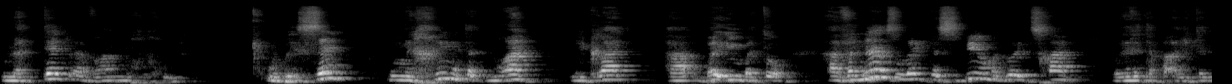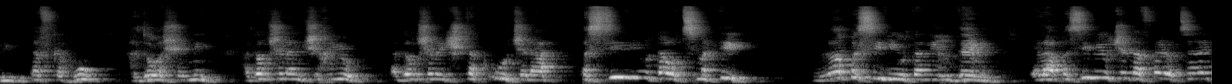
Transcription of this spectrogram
הוא לתת לאברהם נוכחות. ובזה הוא מכין את התנועה לקראת הבאים בתור. ההבנה הזו אולי תסביר מדוע יצחק אוהב את הפעלתנים. דווקא הוא, הדור השני, הדור של ההמשכיות, הדור של ההשתקעות, של הפסיביות העוצמתית, לא הפסיביות הנרדמת, אלא הפסימיות שדווקא יוצרת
